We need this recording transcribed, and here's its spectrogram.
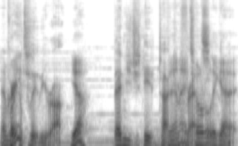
then we're completely wrong. Yeah. Then you just need to talk then to I your friends. totally get it.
